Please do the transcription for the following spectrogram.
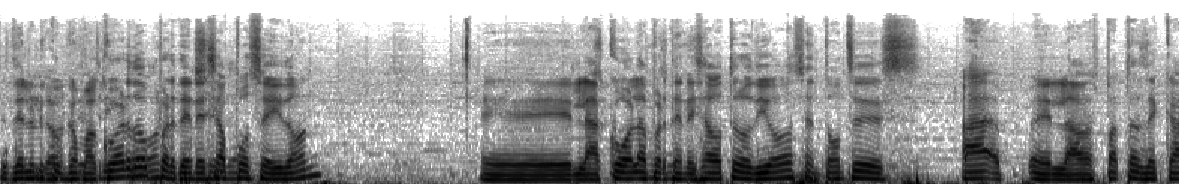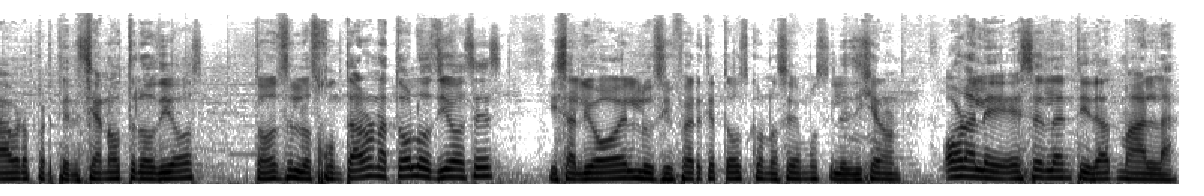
es el único que me acuerdo, pertenece a Poseidón. Eh, la cola pertenecía a otro dios, entonces ah, eh, las patas de cabra pertenecían a otro dios. Entonces los juntaron a todos los dioses y salió el Lucifer que todos conocemos y les dijeron, órale, esa es la entidad mala.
